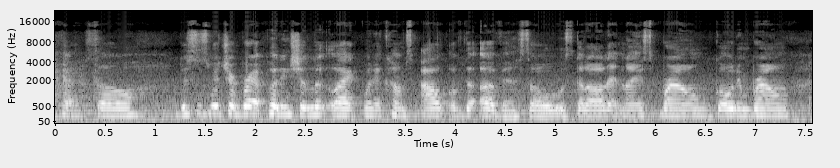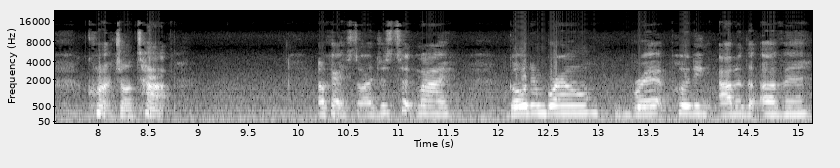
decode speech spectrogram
Okay, Okay, so this is what your bread pudding should look like when it comes out of the oven. So it's got all that nice brown, golden brown crunch on top. Okay, so I just took my golden brown bread pudding out of the oven.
